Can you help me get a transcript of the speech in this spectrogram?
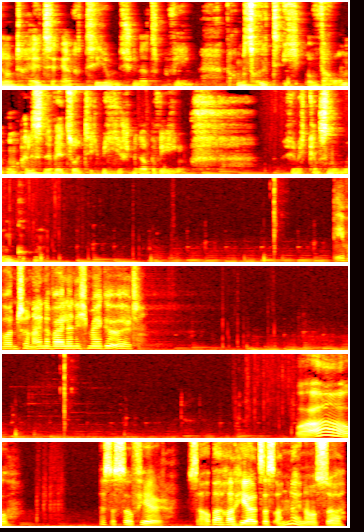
Und halte RT, um dich schneller zu bewegen. Warum sollte ich, warum um alles in der Welt sollte ich mich hier schneller bewegen? Ich will mich ganz nur umgucken. Die wurden schon eine Weile nicht mehr geölt. Wow. Es ist so viel sauberer hier, als es online aussah.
